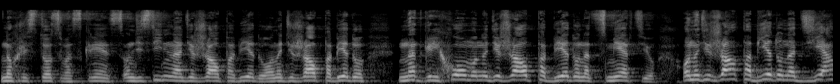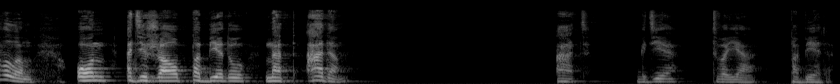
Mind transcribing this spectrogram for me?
Но Христос воскрес. Он действительно одержал победу. Он одержал победу над грехом. Он одержал победу над смертью. Он одержал победу над дьяволом. Он одержал победу над адом. Ад, где твоя победа?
